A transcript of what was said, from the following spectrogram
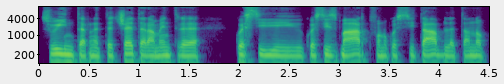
su internet, eccetera, mentre questi, questi smartphone, questi tablet hanno,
